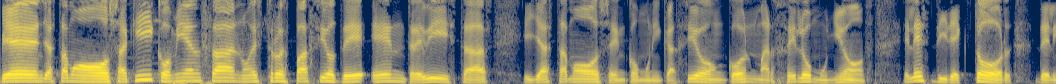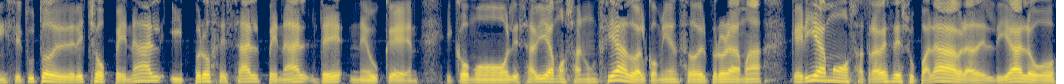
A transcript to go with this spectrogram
Bien, ya estamos aquí, comienza nuestro espacio de entrevistas y ya estamos en comunicación con Marcelo Muñoz. Él es director del Instituto de Derecho Penal y Procesal Penal de Neuquén. Y como les habíamos anunciado al comienzo del programa, queríamos a través de su palabra, del diálogo,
